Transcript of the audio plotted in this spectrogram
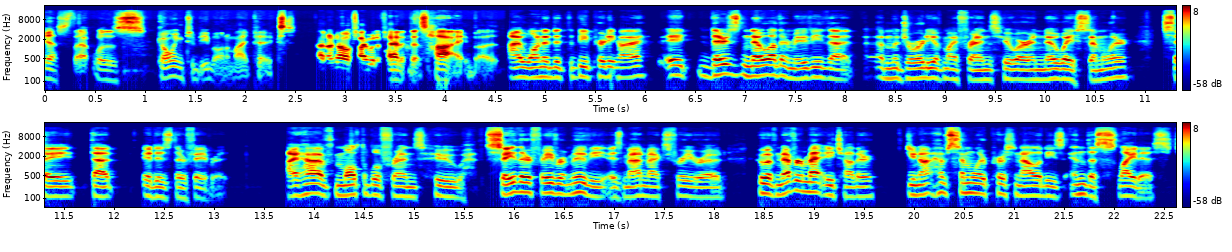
Yes, that was going to be one of my picks. I don't know if I would have had it this high, but I wanted it to be pretty high. It there's no other movie that a majority of my friends who are in no way similar say that it is their favorite. I have multiple friends who say their favorite movie is Mad Max Fury Road, who have never met each other, do not have similar personalities in the slightest,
